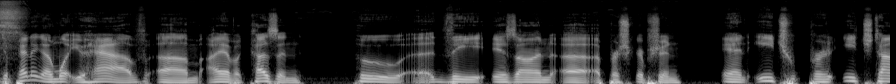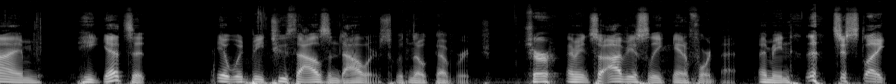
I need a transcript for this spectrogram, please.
depending on what you have, um, I have a cousin who uh, the is on uh, a prescription and each per each time he gets it, it would be two thousand dollars with no coverage. Sure. I mean, so obviously he can't afford that. I mean, it's just like,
